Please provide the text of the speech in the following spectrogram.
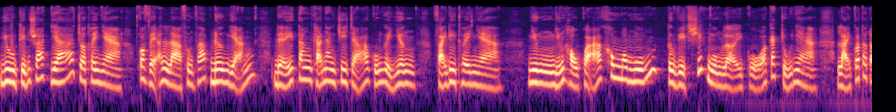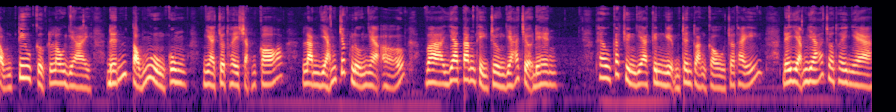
dù kiểm soát giá cho thuê nhà có vẻ là phương pháp đơn giản để tăng khả năng chi trả của người dân phải đi thuê nhà, nhưng những hậu quả không mong muốn từ việc siết nguồn lợi của các chủ nhà lại có tác động tiêu cực lâu dài đến tổng nguồn cung nhà cho thuê sẵn có, làm giảm chất lượng nhà ở và gia tăng thị trường giá chợ đen. Theo các chuyên gia kinh nghiệm trên toàn cầu cho thấy, để giảm giá cho thuê nhà,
